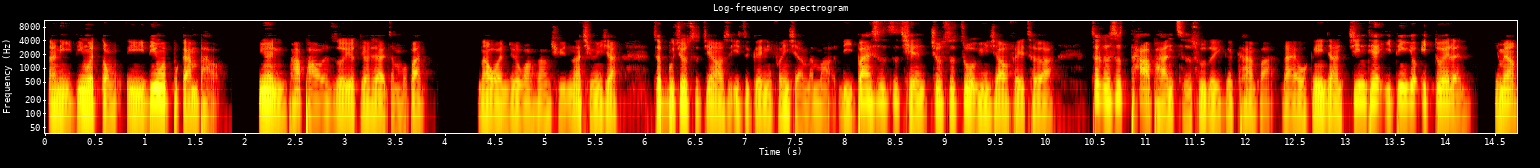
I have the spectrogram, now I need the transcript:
那你一定会懂，你一定会不敢跑，因为你怕跑了之后又掉下来怎么办？那完就往上去。那请问一下，这不就是姜老师一直跟你分享的吗？礼拜四之前就是坐云霄飞车啊。这个是大盘指数的一个看法。来，我跟你讲，今天一定又一堆人，有没有？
